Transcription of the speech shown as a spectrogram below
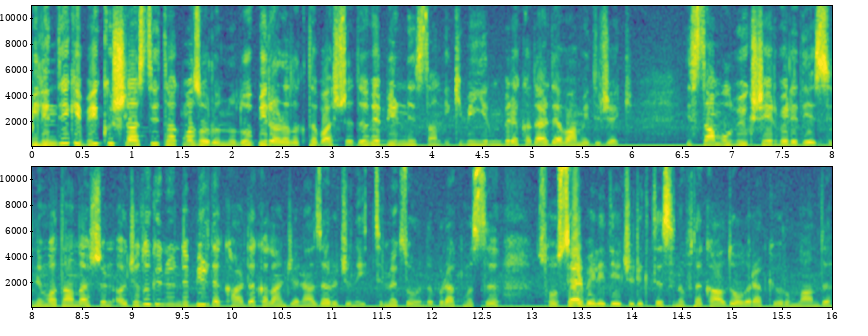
Bilindiği gibi kış lastiği takma zorunluluğu 1 Aralık'ta başladı ve 1 Nisan 2021'e kadar devam edecek. İstanbul Büyükşehir Belediyesi'nin vatandaşların acılı gününde bir de karda kalan cenaze aracını ittirmek zorunda bırakması sosyal belediyecilikte sınıfta kaldı olarak yorumlandı.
